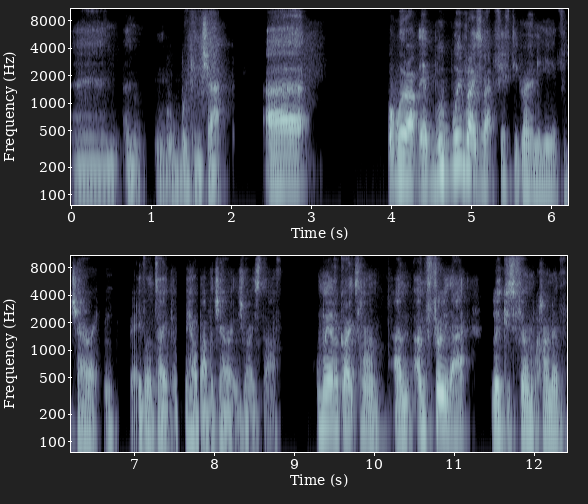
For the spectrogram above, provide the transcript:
and and we can chat. Uh, but we're up there. We, we raise about fifty grand a year for charity, Right. give or take, and we help other charities raise stuff, and we have a great time. And and through that, Lucasfilm kind of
